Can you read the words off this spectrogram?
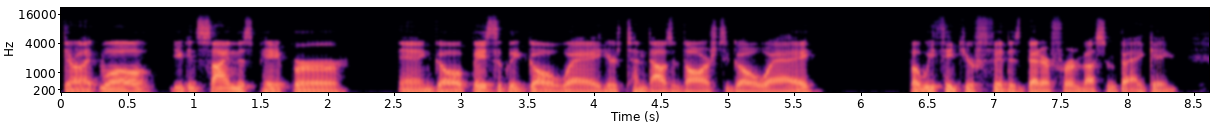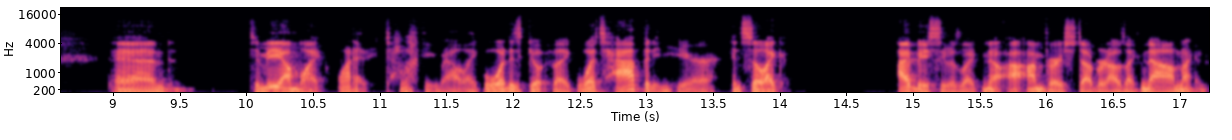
they're like, well, you can sign this paper and go basically go away. Here's $10,000 to go away. But we think your fit is better for investment banking. And to me, I'm like, what are they talking about? Like, what is go like what's happening here? And so like I basically was like, no, I- am very stubborn. I was like, no, I'm not gonna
